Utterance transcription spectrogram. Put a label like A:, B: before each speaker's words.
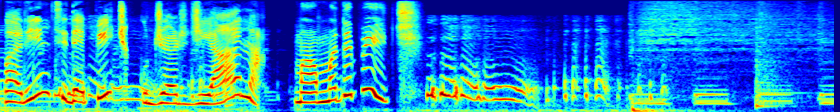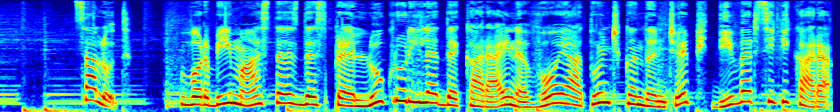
A: Părinții de pici cu Georgiana
B: Mamă de pici!
C: Salut! Vorbim astăzi despre lucrurile de care ai nevoie atunci când începi diversificarea.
